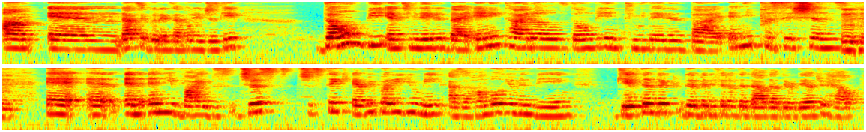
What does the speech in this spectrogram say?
Um, and that's a good example you just gave. Don't be intimidated by any titles. Don't be intimidated by any positions Mm-hmm. and, and, and any vibes. Just just take everybody you meet as a humble human being. Give them the, the benefit of the doubt that they're there to help.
